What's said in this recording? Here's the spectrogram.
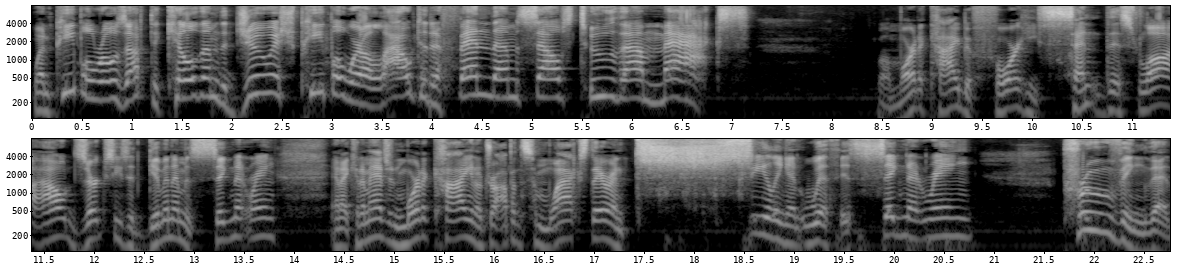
when people rose up to kill them, the Jewish people were allowed to defend themselves to the max. Well, Mordecai, before he sent this law out, Xerxes had given him his signet ring. And I can imagine Mordecai, you know, dropping some wax there and sealing it with his signet ring proving that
